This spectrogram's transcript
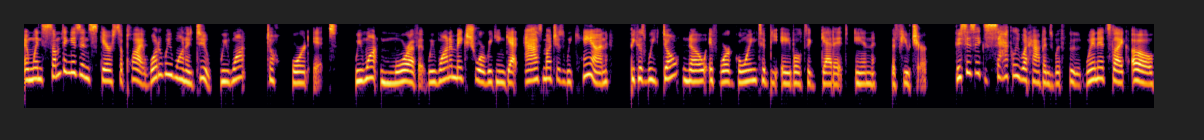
And when something is in scarce supply, what do we want to do? We want to hoard it. We want more of it. We want to make sure we can get as much as we can because we don't know if we're going to be able to get it in the future. This is exactly what happens with food when it's like, oh,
